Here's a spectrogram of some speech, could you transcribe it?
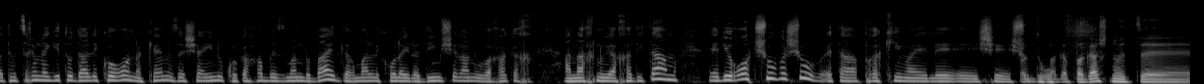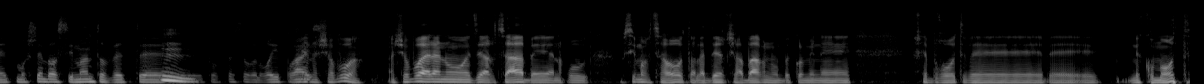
אתם צריכים להגיד תודה לקורונה, כן? זה שהיינו כל כך הרבה זמן בבית גרמה לכל הילדים שלנו, ואחר כך אנחנו יחד איתם, אה, לראות שוב ושוב את הפרקים האלה אה, ששודרו. אגב, פגשנו את, את משה בר סימנטוב ואת mm. פרופסור אלרועי פרייס. כן, השבוע. השבוע היה לנו איזו הרצאה, ב... אנחנו עושים הרצאות על הדרך שעברנו בכל מיני חברות ומקומות,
